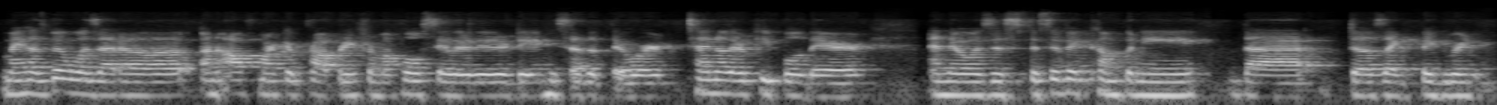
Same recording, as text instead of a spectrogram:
my husband was at a an off market property from a wholesaler the other day, and he said that there were 10 other people there and there was a specific company that does like big re-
